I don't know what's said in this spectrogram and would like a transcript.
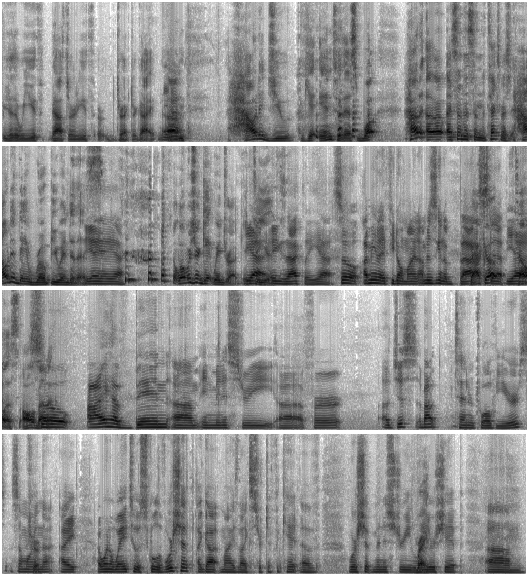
you're the youth pastor, youth director guy. Um, how did you get into this? what? How did, uh, I said this in the text message. How did they rope you into this? Yeah, yeah, yeah. what was your gateway drug yeah, exactly. Yeah. So, I mean, if you don't mind, I'm just gonna back, Back up. step. Yeah. Tell us all about it so, I have been um, in ministry uh, for uh, just about ten or twelve years, somewhere in that. I I went away to a school of worship. I got my like certificate of worship ministry Right. leadership. Um,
